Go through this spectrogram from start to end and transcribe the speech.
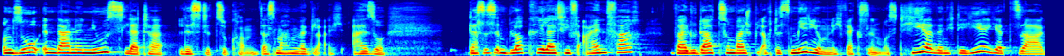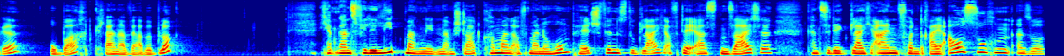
und so in deine Newsletter-Liste zu kommen. Das machen wir gleich. Also, das ist im Blog relativ einfach weil du da zum Beispiel auch das Medium nicht wechseln musst. Hier, wenn ich dir hier jetzt sage, Obacht, kleiner Werbeblock, ich habe ganz viele Leadmagneten am Start. Komm mal auf meine Homepage, findest du gleich auf der ersten Seite. Kannst du dir gleich einen von drei aussuchen. Also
